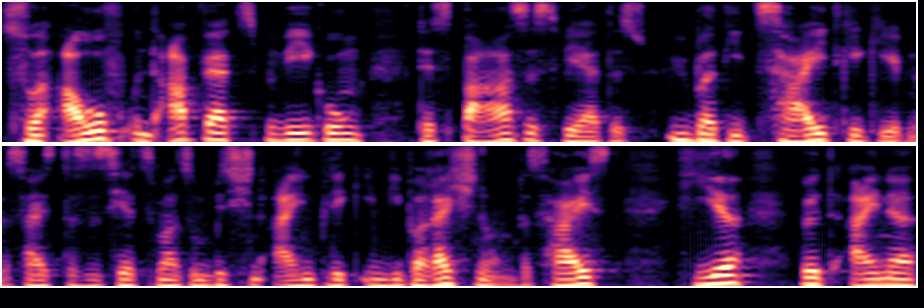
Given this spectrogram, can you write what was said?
zur Auf- und Abwärtsbewegung des Basiswertes über die Zeit gegeben. Das heißt, das ist jetzt mal so ein bisschen Einblick in die Berechnung. Das heißt, hier wird eine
